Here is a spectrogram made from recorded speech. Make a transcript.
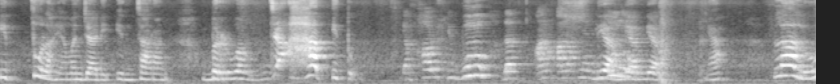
itulah yang menjadi incaran beruang jahat itu. Yang harus dibunuh dan anak-anaknya Diam, dibunuh. diam, diam. Ya. Lalu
